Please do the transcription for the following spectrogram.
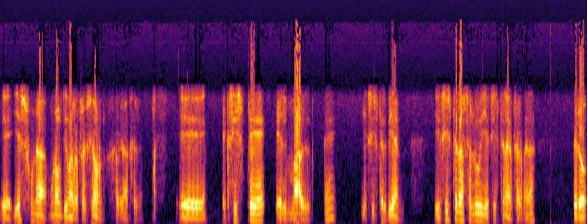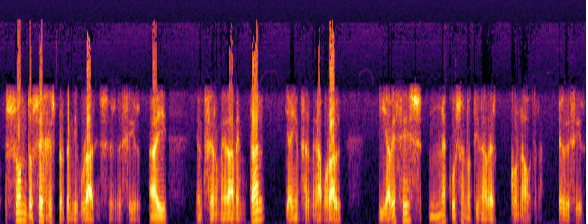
Eh, y es una, una última reflexión, Javier Ángel. Existe el mal y existe el bien, y existe la salud y existe la enfermedad, pero son dos ejes perpendiculares, es decir, hay enfermedad mental y hay enfermedad moral, y a veces una cosa no tiene a ver con la otra, es decir,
